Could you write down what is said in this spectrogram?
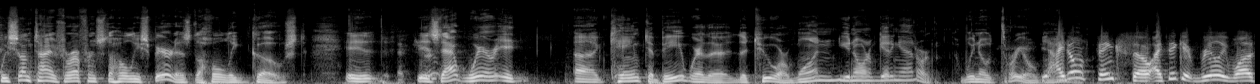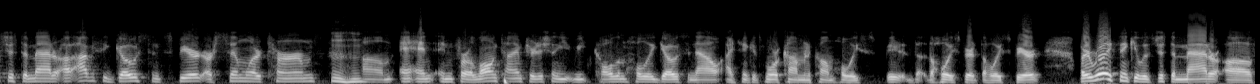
We sometimes reference the Holy Spirit as the Holy Ghost. Is, is that where it uh, came to be, where the the two are one? You know what I'm getting at, or we know three are. Yeah, I don't think so. I think it really was just a matter. Of, obviously, ghost and spirit are similar terms, um, and and for a long time, traditionally, we call them Holy Ghost, and now I think it's more common to call them Holy Spirit, the, the Holy Spirit, the Holy Spirit. But I really think it was just a matter of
